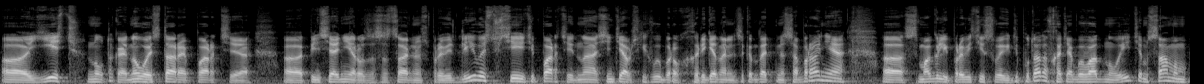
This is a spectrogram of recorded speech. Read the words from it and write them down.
э, есть ну, такая новая старая партия э, пенсионеров за социальную справедливость. Все эти партии на сентябрьских выборах региональное законодательное собрание э, смогли провести своих депутатов хотя бы в одно, и тем самым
